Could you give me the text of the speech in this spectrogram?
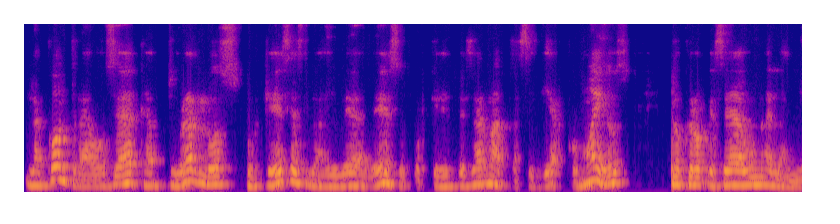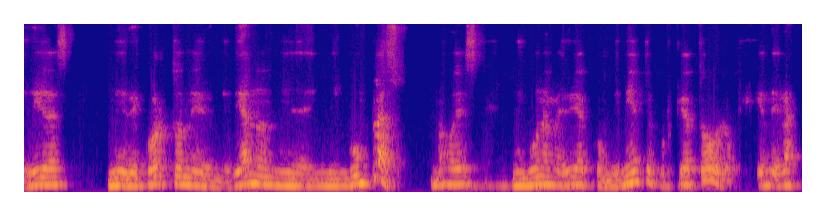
la contra, o sea, capturarlos, porque esa es la idea de eso, porque empezar a matasillear como ellos, no creo que sea una de las medidas ni de corto, ni de mediano, ni de ningún plazo. No es ninguna medida conveniente porque a todo lo que genera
